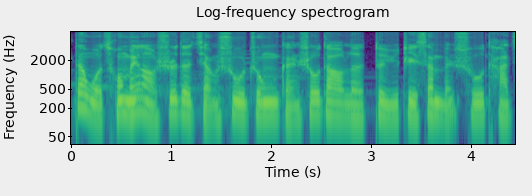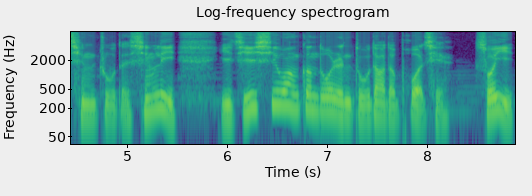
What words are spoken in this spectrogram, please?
但我从梅老师的讲述中感受到了对于这三本书他倾注的心力，以及希望更多人读到的迫切。所以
